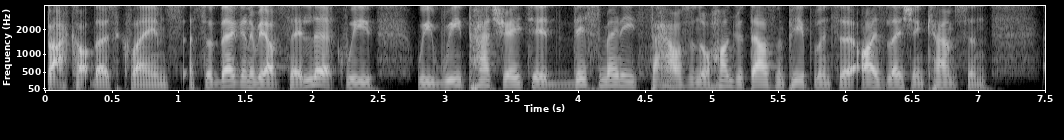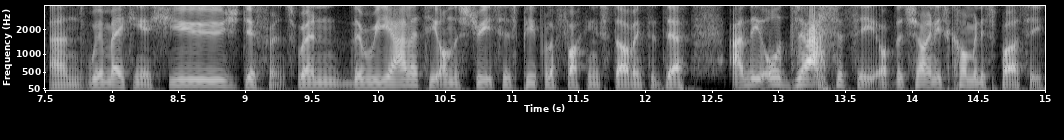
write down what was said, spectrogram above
back up those claims. So they're going to be able to say, look, we, we repatriated this many thousand or hundred thousand people into isolation camps and and we're making a huge difference when the reality on the streets is people are fucking starving to death and the audacity of the Chinese Communist Party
